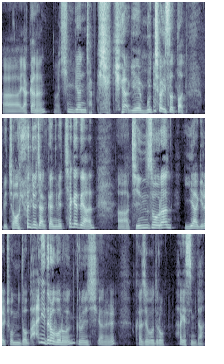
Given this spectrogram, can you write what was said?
아, 약간은 어, 신변 잡기식 이야기에 묻혀 있었던 우리 정현주 작가님의 책에 대한 아, 진솔한 이야기를 좀 더 많이 들어보는 그런 시간을 가져보도록 하겠습니다.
